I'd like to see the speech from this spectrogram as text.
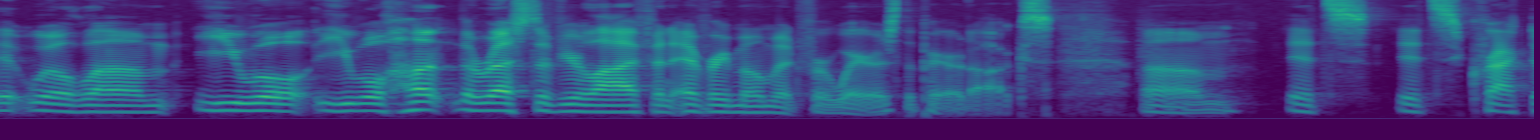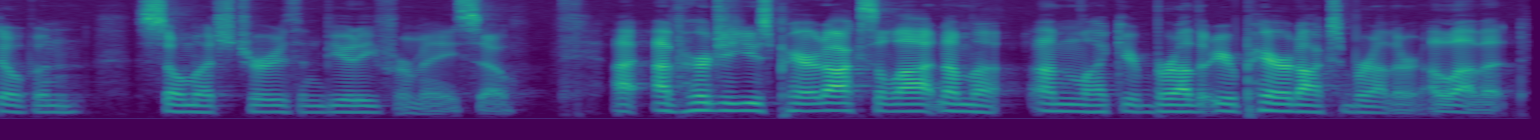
It will. Um, you will. You will hunt the rest of your life and every moment for where is the paradox. Um, it's it's cracked open so much truth and beauty for me. So I, have heard you use paradox a lot, and I'm a I'm like your brother, your paradox brother. I love it.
